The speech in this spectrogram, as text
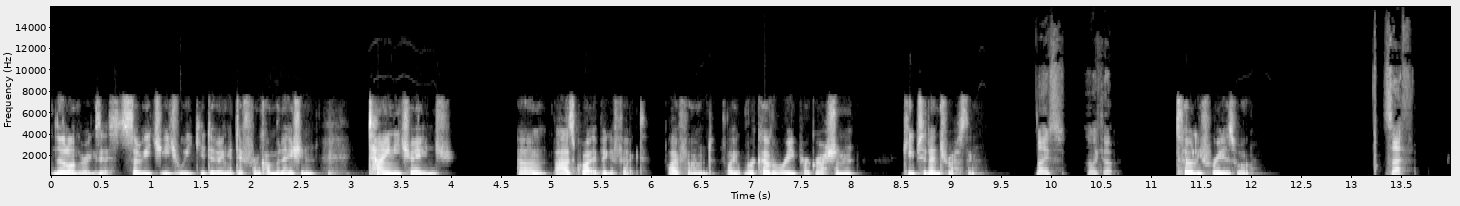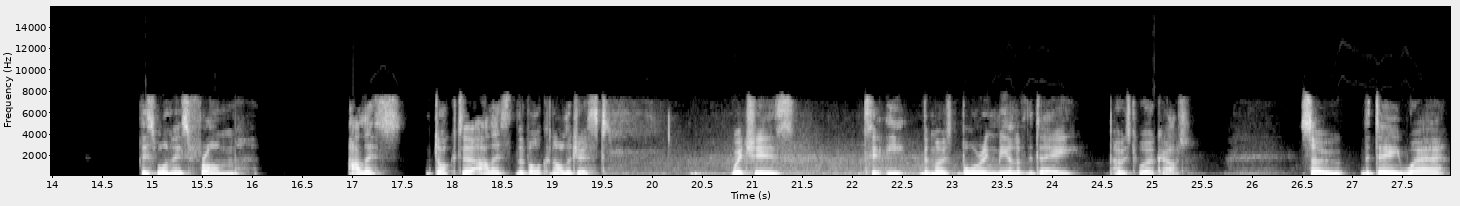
no longer exists. So each each week you're doing a different combination, tiny change, um, but has quite a big effect. I found like recovery progression keeps it interesting. Nice. I like that. Totally free as well. Seth. This one is from Alice, Dr. Alice the volcanologist, which is to eat the most boring meal of the day post workout. So the day where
